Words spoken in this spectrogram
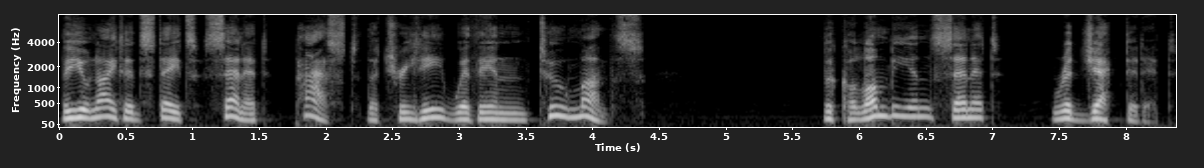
the United States Senate passed the treaty within two months. The Colombian Senate rejected it.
